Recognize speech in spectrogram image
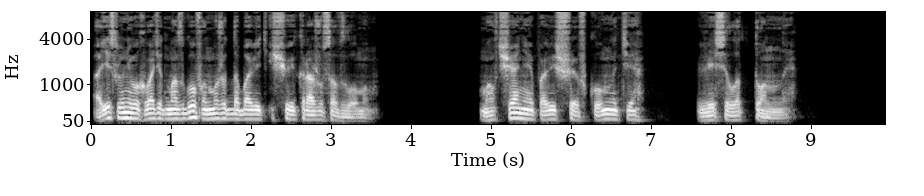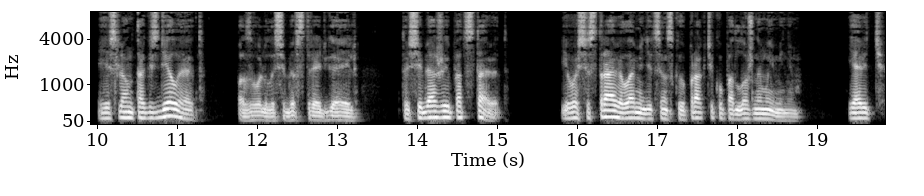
А если у него хватит мозгов, он может добавить еще и кражу со взломом. Молчание, повисшее в комнате, весило тонны. «Если он так сделает, — позволила себе встрять Гаэль, — то себя же и подставит. Его сестра вела медицинскую практику под ложным именем. Я ведь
